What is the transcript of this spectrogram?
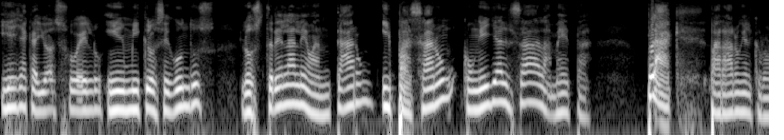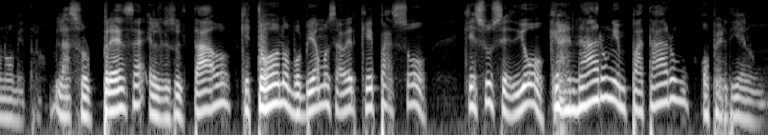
Y ella cayó al suelo y en microsegundos los tres la levantaron y pasaron con ella alzada la meta. ¡Plac! Pararon el cronómetro. La sorpresa, el resultado, que todos nos volvíamos a ver qué pasó, qué sucedió. ¿Ganaron, empataron o perdieron?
